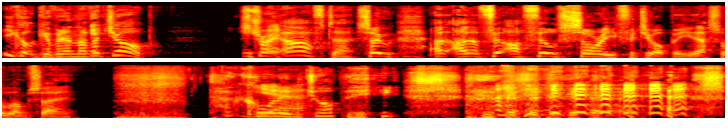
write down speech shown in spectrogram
He got given another job straight after." So I, I, feel, I feel sorry for Jobby. That's all I'm saying. Don't call Yeah. him Jobby.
